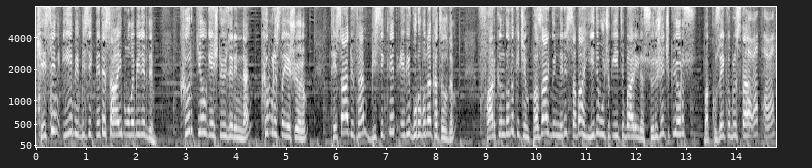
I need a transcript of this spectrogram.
kesin iyi bir bisiklete sahip olabilirdim. 40 yıl geçti üzerinden Kıbrıs'ta yaşıyorum. Tesadüfen bisiklet evi grubuna katıldım. Farkındalık için pazar günleri sabah 7.30 itibariyle sürüşe çıkıyoruz. Bak Kuzey Kıbrıs'ta Evet evet.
